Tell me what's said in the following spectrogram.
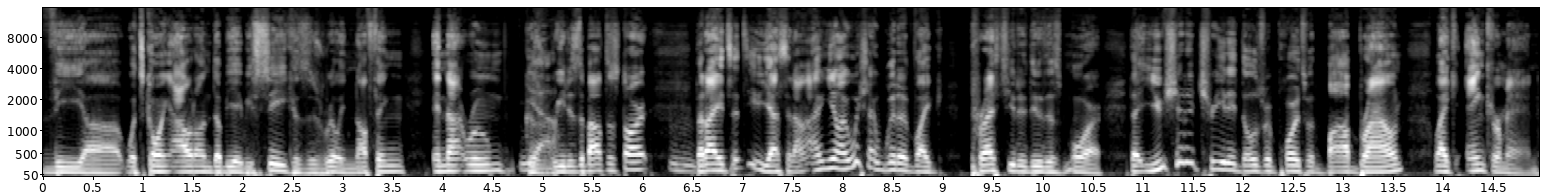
the uh, what's going out on WABC because there's really nothing in that room because Yeah. Rita's about to start. Mm-hmm. But I had said to you yesterday, I, you know, I wish I would have like pressed you to do this more. That you should have treated those reports with Bob Brown like Anchorman.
